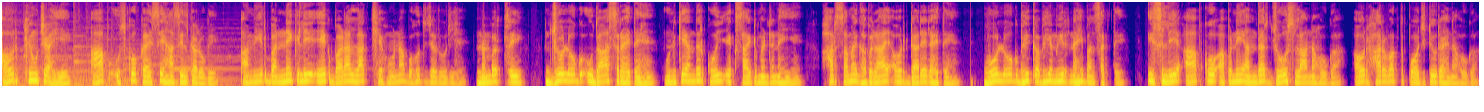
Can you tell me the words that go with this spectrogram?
और क्यों चाहिए? आप उसको कैसे हासिल करोगे? अमीर बनने के लिए एक बड़ा लक्ष्य होना बहुत ज़रूरी है। नंबर थ्री जो लोग उदास रहते हैं उनके अंदर कोई एक्साइटमेंट नहीं है। हर समय घबराए और डरे रहते हैं। वो लोग भी कभी अमीर नहीं बन सकते। इसलिए आपको अपने अंदर जोश लाना होगा और हर वक्त पॉजिटिव रहना होगा।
